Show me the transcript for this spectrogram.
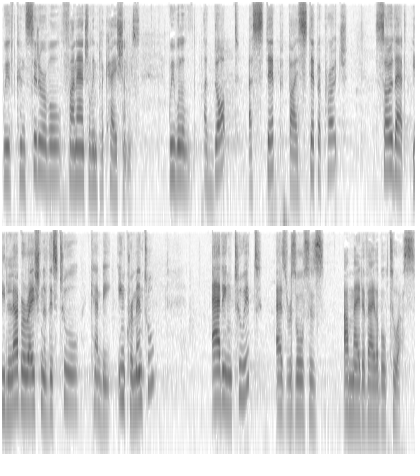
with considerable financial implications. We will adopt a step by step approach so that elaboration of this tool can be incremental, adding to it as resources are made available to us.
